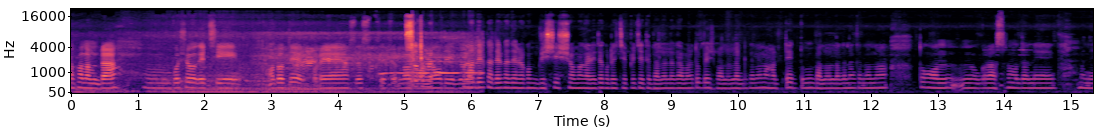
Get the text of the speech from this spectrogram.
এখন আমরা বসেও গেছি। অটোতে এরপরে আমাদের কাদের কাদের এরকম বৃষ্টির সময় গাড়িতে করে চেপে যেতে ভালো লাগে? আমার তো বেশ ভালো লাগে কেননা হাঁটতে একদমই ভালো লাগে না কেননা তখন রাস্তার মধ্যে অনেক মানে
